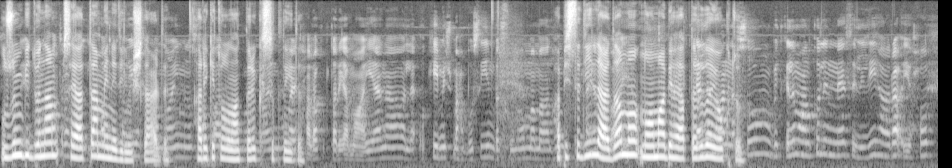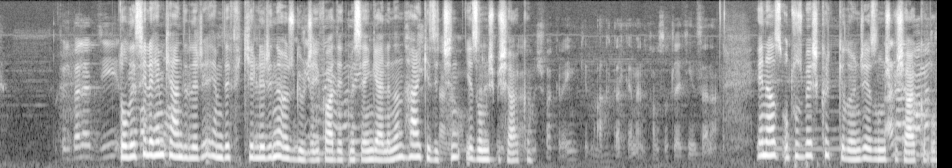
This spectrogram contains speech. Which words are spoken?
Uzun bir dönem seyahatten men edilmişlerdi. Hareket olanakları kısıtlıydı. Hapiste değillerdi ama normal bir hayatları da yoktu. Dolayısıyla hem kendileri hem de fikirlerini özgürce ifade etmesi engellenen herkes için yazılmış bir şarkı. En az 35-40 yıl önce yazılmış bir şarkı bu.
